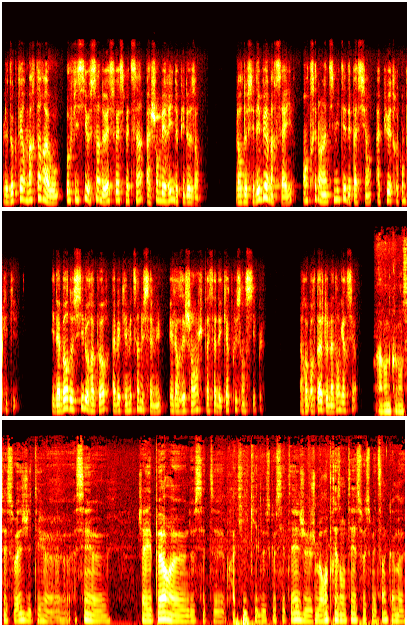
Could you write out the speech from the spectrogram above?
Le docteur Martin Raoult officie au sein de SOS Médecins à Chambéry depuis deux ans. Lors de ses débuts à Marseille, entrer dans l'intimité des patients a pu être compliqué. Il aborde aussi le rapport avec les médecins du SAMU et leurs échanges face à des cas plus sensibles. Un reportage de Nathan Garcia. Avant de commencer SOS, j'étais euh, assez. Euh, j'avais peur euh, de cette pratique et de ce que c'était. Je, me représentais SOS médecin comme,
